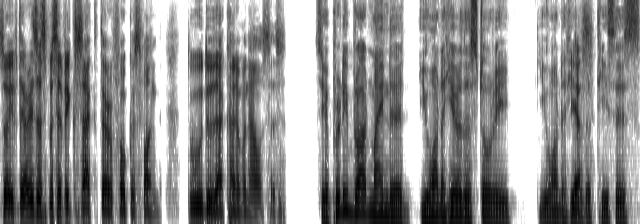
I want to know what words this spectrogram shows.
So if there is a specific sector focus fund, we'll do that kind of analysis. So you're pretty broad minded. You want to hear the story, you want to hear yes. the thesis,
